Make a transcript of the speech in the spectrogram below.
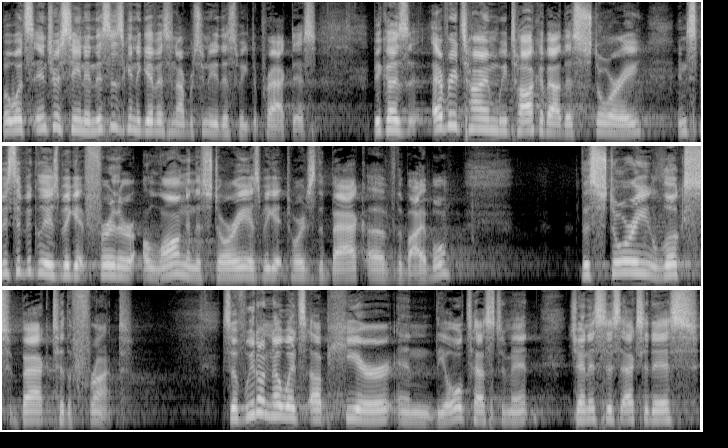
But what's interesting, and this is going to give us an opportunity this week to practice, because every time we talk about this story, and specifically as we get further along in the story, as we get towards the back of the Bible, the story looks back to the front. So if we don't know what's up here in the Old Testament, Genesis, Exodus,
